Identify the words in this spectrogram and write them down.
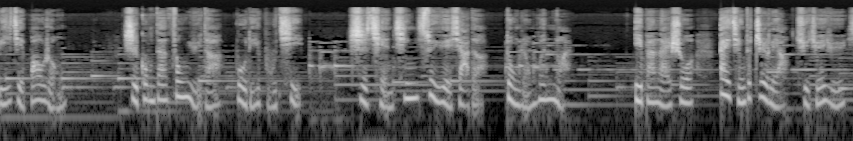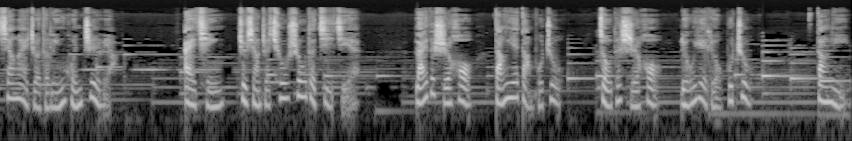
理解包容，是共担风雨的不离不弃，是浅清岁月下的动人温暖。一般来说，爱情的质量取决于相爱者的灵魂质量。爱情就像这秋收的季节，来的时候挡也挡不住，走的时候留也留不住。当你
